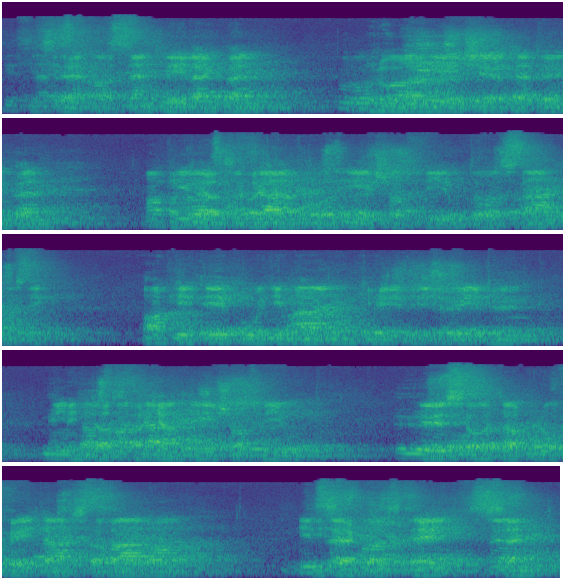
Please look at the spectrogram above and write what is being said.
Hiszek a Szentlélekben, Urunban és értetőnkben, aki az atyától és a fiútól származik, akit épp úgy imádunk és dicsőítünk, mint az atyát és a fiút. Ő szólt a proféták szavával. Hiszek az egy, szent,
